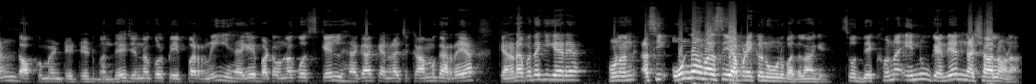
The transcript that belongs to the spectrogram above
ਅਨਡਾਕੂਮੈਂਟੇਟਡ ਬੰਦੇ, ਜਿਨ੍ਹਾਂ ਕੋਲ ਪੇਪਰ ਨਹੀਂ ਹੈਗੇ ਬਟ ਉਹਨਾਂ ਕੋਲ ਸਕਿੱਲ ਹੈਗਾ, ਕੈਨੇਡਾ 'ਚ ਕੰਮ ਕਰ ਰਹੇ। ਆ ਕੈਨੇਡਾ ਪਤਾ ਕੀ ਕਹਿ ਰਿਹਾ? ਹੁਣ ਅਸੀਂ ਉਹਨਾਂ ਵਾਸਤੇ ਆਪਣੇ ਕਾਨੂੰਨ ਬਦਲਾਂਗੇ। ਸੋ ਦੇਖੋ ਨਾ, ਇਹਨੂੰ ਕਹਿੰਦੇ ਆ ਨਸ਼ਾ ਲਾਉਣਾ।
